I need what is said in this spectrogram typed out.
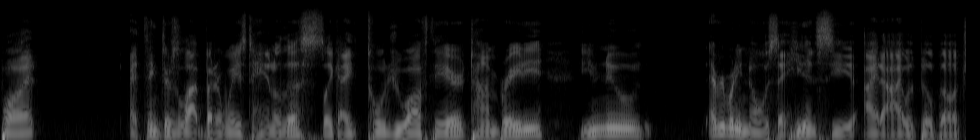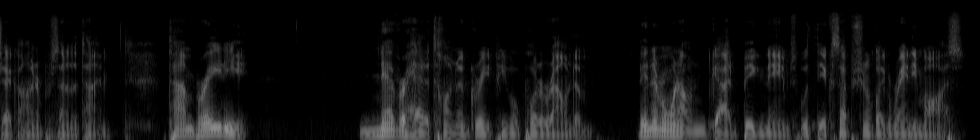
but I think there's a lot better ways to handle this. Like I told you off the air, Tom Brady, you knew, everybody knows that he didn't see eye to eye with Bill Belichick 100% of the time. Tom Brady never had a ton of great people put around him. They never went out and got big names, with the exception of like Randy Moss.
